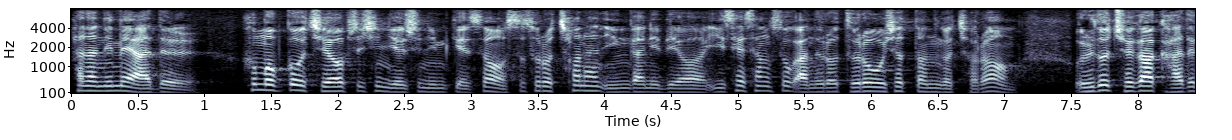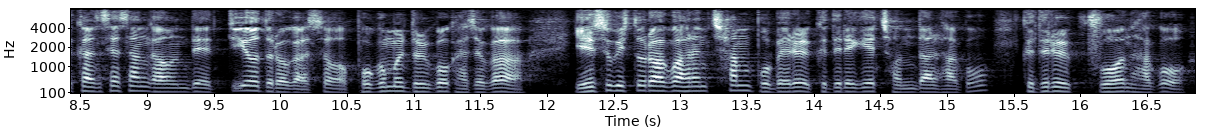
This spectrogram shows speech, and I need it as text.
하나님의 아들, 흠없고 죄 없으신 예수님께서 스스로 천한 인간이 되어 이 세상 속 안으로 들어오셨던 것처럼 우리도 죄가 가득한 세상 가운데 뛰어들어가서 복음을 들고 가져가 예수 그리스도라고 하는 참 보배를 그들에게 전달하고 그들을 구원하고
